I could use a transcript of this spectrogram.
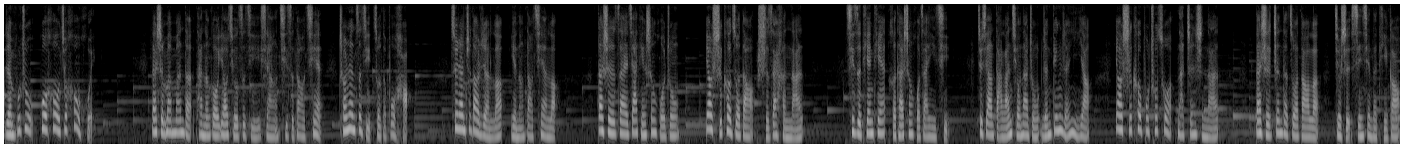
忍不住过后就后悔。但是慢慢的，他能够要求自己向妻子道歉，承认自己做的不好。虽然知道忍了也能道歉了，但是在家庭生活中，要时刻做到实在很难。妻子天天和他生活在一起。就像打篮球那种人盯人一样，要时刻不出错，那真是难。但是真的做到了，就是心性的提高。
